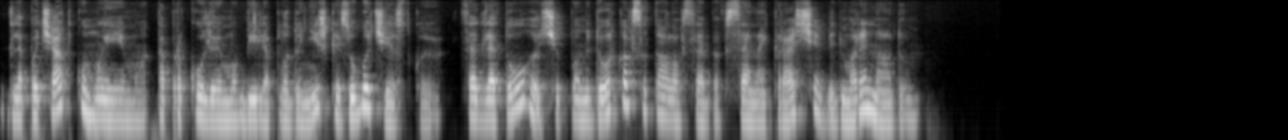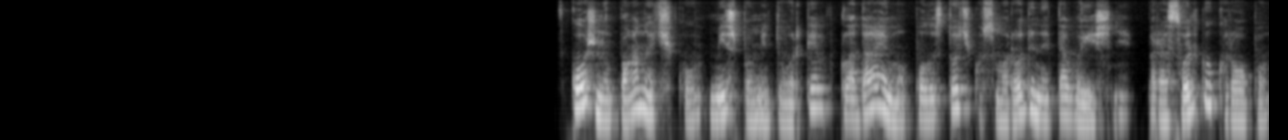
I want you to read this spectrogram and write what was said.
Для початку миємо та проколюємо біля плодоніжки зубочисткою. Це для того, щоб помідорка всотала в себе все найкраще від маринаду. Кожну баночку між помідорки вкладаємо по листочку смородини та вишні, парасольку кропу,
